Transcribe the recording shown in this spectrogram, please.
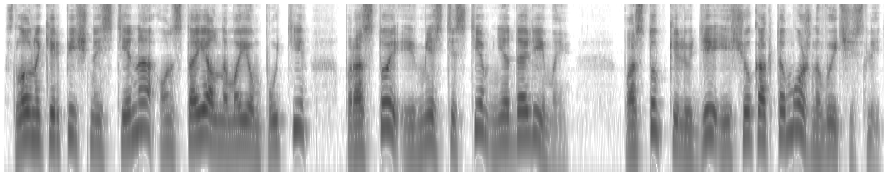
Словно кирпичная стена, он стоял на моем пути, простой и вместе с тем неодолимый. Поступки людей еще как-то можно вычислить,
